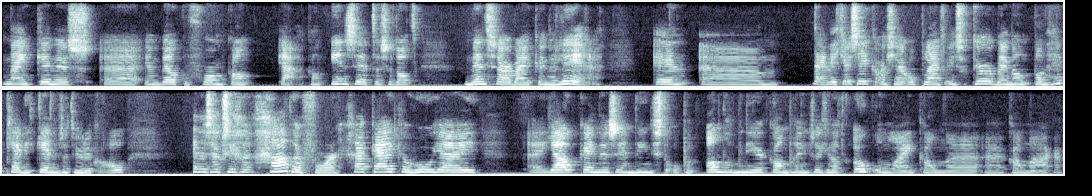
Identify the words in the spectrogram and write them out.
mijn kennis uh, in welke vorm kan, ja, kan inzetten, zodat mensen daarbij kunnen leren. En um, nou, weet je, zeker als jij opleider instructeur bent, dan, dan heb jij die kennis natuurlijk al. En dan zou ik zeggen, ga ervoor. Ga kijken hoe jij uh, jouw kennis en diensten op een andere manier kan brengen, zodat je dat ook online kan, uh, kan maken.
